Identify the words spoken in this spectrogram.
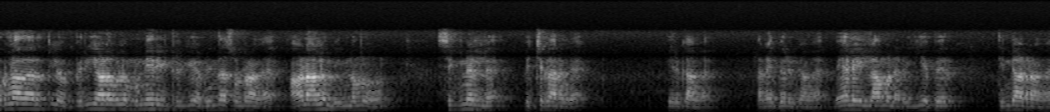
பொருளாதாரத்தில் பெரிய அளவில் முன்னேறிட்டு இருக்கு அப்படின்னு தான் சொல்கிறாங்க ஆனாலும் இன்னமும் சிக்னலில் பிச்சைக்காரங்க இருக்காங்க. நிறைய பேர் இருக்காங்க. வேலை இல்லாமல் நிறைய பேர் திண்டாடுறாங்க.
